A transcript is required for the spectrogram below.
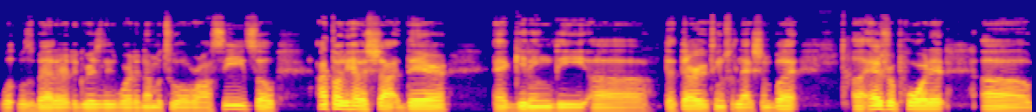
was better. The Grizzlies were the number two overall seed, so I thought he had a shot there at getting the uh, the third team selection. But uh, as reported, um,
